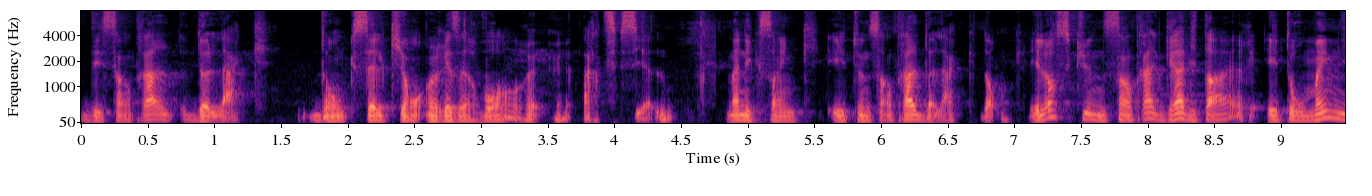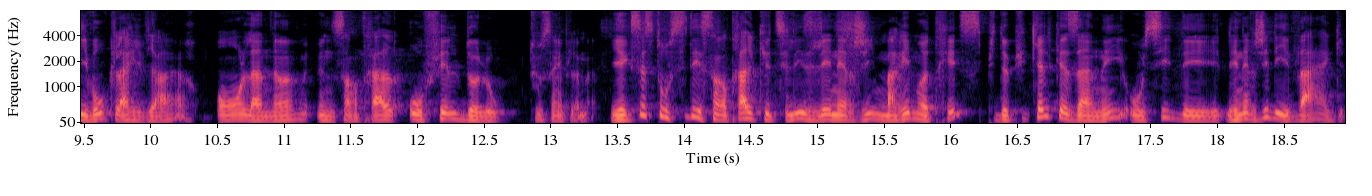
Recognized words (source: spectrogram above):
des centrales de lac, donc celles qui ont un réservoir euh, artificiel. Manic 5 est une centrale de lac, donc. Et lorsqu'une centrale gravitaire est au même niveau que la rivière, on la nomme une centrale au fil de l'eau, tout simplement. Il existe aussi des centrales qui utilisent l'énergie marémotrice, puis depuis quelques années aussi l'énergie des vagues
